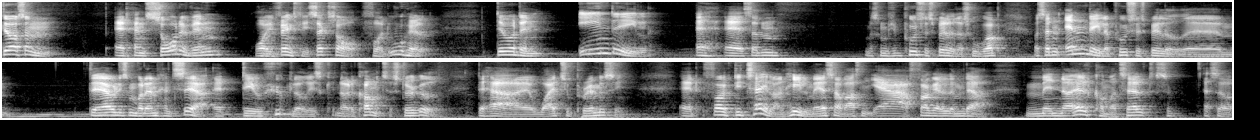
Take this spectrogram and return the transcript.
det var sådan, at hans sorte ven røg i fængsel i 6 år for et uheld. Det var den ene del af, af sådan, hvad skal man sige, puslespillet, der skulle gå op. Og så den anden del af puslespillet, øh, det er jo ligesom, hvordan han ser, at det er jo hyklerisk, når det kommer til stykket, det her uh, white supremacy. At folk, de taler en hel masse og bare sådan, ja, yeah, fuck alle dem der. Men når alt kommer til alt, så, altså,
